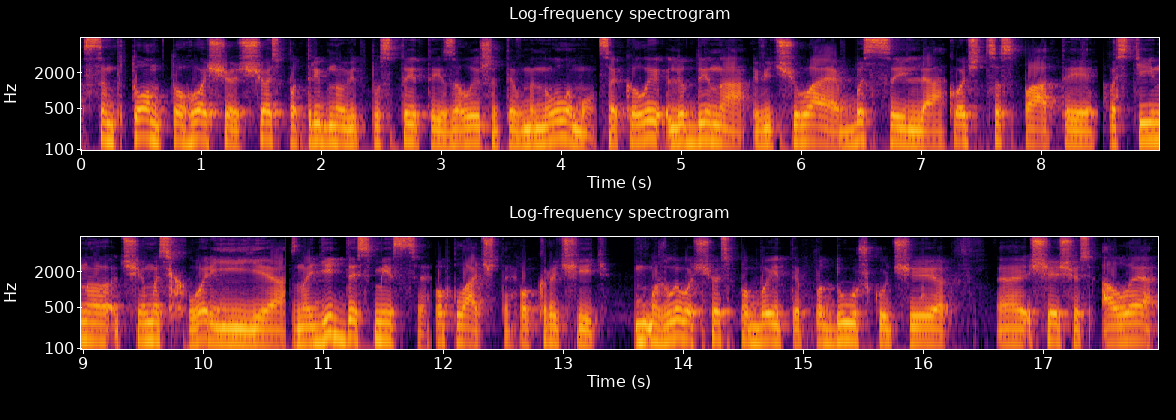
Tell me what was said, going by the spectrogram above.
симптом того, що щось потрібно відпустити і залишити в минулому, це коли людина відчуває безсилля, хочеться спати, постійно чимось хворіє. Знайдіть десь місце, поплачте, покричіть, можливо, щось побийте, подушку чи е, ще щось, але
